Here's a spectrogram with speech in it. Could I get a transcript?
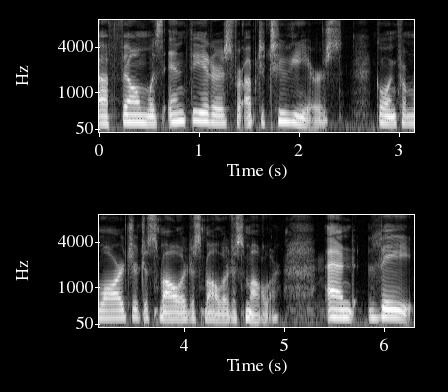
a film was in theaters for up to two years, going from larger to smaller to smaller to smaller. And the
